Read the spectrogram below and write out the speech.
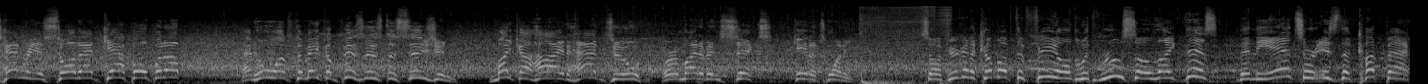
Henry, who saw that gap open up. And who wants to make a business decision? Micah Hyde had to, or it might have been six. Gain of 20. So if you're going to come up the field with Rousseau like this, then the answer is the cutback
